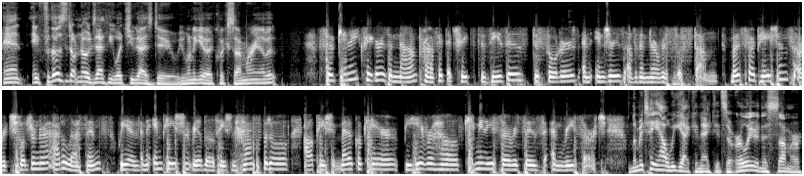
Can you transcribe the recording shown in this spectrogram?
And for those that don't know exactly what you guys do, you want to give a quick summary of it? So, Kennedy Krieger is a nonprofit that treats diseases, disorders, and injuries of the nervous system. Most of our patients are children or adolescents. We have an inpatient rehabilitation hospital, outpatient medical care, behavioral health, community services, and research. Let me tell you how we got connected. So earlier in this summer,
